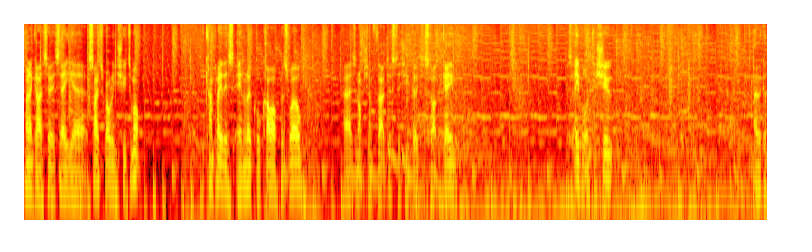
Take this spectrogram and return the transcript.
Right guys, so it's a uh, side-scrolling shoot 'em up. You can play this in local co-op as well. Uh, there's an option for that just as you go to start the game. It's A button to shoot. Uh, we can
